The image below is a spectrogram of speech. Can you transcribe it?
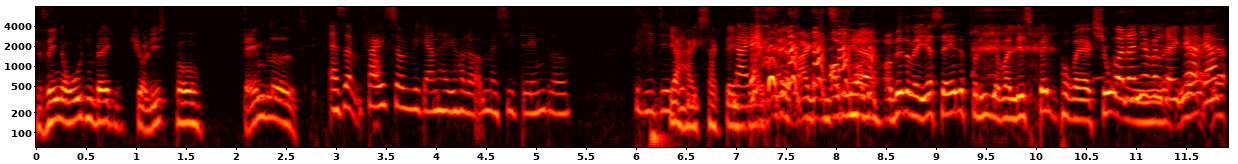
Katrine Rosenbæk, journalist på Damebladet. Altså, faktisk så vil vi gerne have, at I holder op med at sige dameblad. Fordi det, Jeg det, har ikke sagt det. Nej. Det vil jeg bare gerne Og, sige her. og, og ved du hvad, jeg sagde det, fordi jeg var lidt spændt på reaktionen. Hvordan jeg vil reagere, ja, ja.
